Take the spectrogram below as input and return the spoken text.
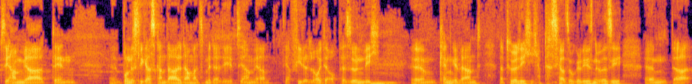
Sie haben ja den Bundesliga-Skandal damals miterlebt. Sie haben ja, ja viele Leute auch persönlich mhm. ähm, kennengelernt. Natürlich, ich habe das ja so gelesen über Sie, ähm, da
